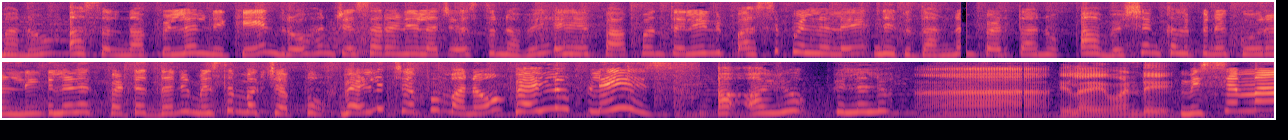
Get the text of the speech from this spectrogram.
మను అసలు నా పిల్లలు నీకేం ద్రోహం చేశారని ఇలా చేస్తున్నావే? ఏ పాపం తెలియని పసి పిల్లలే నీకు దండం పెడతాను. ఆ విషం కలిపిన కూరల్ని పిల్లలకు పెట్టొద్దని మిస్ అమ్మకి చెప్పు. వెళ్ళి చెప్పు మను. వెళ్ళు ప్లీజ్. అయ్యో పిల్లలు. ఆ, ఇలా ఇవ్వండి. మిస్ అమ్మా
